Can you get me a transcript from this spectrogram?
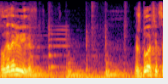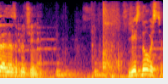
Благодарю, Игорь. Жду официальное заключение. Есть новости?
